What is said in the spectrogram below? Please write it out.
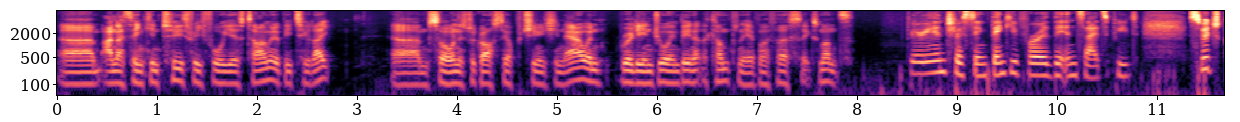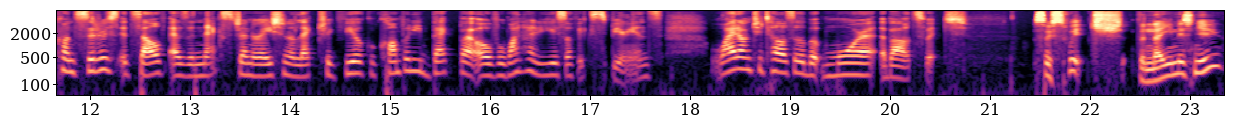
Um, and I think in two, three, four years' time, it'll be too late. Um, so I wanted to grasp the opportunity now and really enjoying being at the company over my first six months. Very interesting. Thank you for the insights, Pete. Switch considers itself as a next generation electric vehicle company backed by over 100 years of experience. Why don't you tell us a little bit more about Switch? So, Switch, the name is new,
